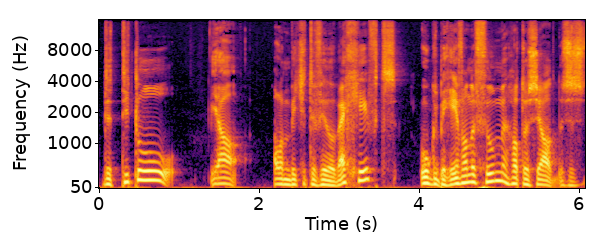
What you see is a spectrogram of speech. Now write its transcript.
de titel ja, al een beetje te veel weggeeft ook het begin van de film had dus, ja, ze, ze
